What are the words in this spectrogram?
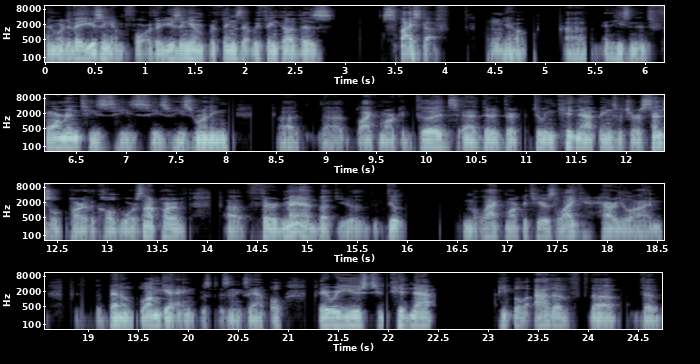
And what are they using him for? They're using him for things that we think of as spy stuff. Mhm. You know, uh, and he's an informant. He's he's he's he's running uh, uh, black market goods. Uh, they're they're doing kidnappings, which are essential part of the Cold War. It's not part of uh, Third Man, but you know, the black marketeers like Harry Lime, the Benno Blum gang was, was an example. They were used to kidnap people out of the the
